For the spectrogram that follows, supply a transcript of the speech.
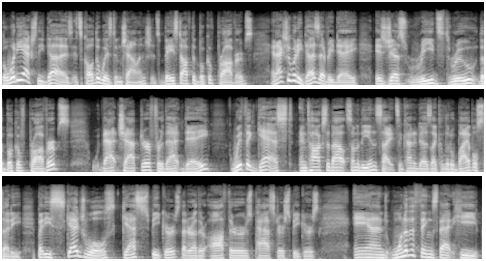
But what he actually does, it's called the Wisdom Challenge. It's based off the book of Proverbs. And actually what he does every day is just reads through the book of Proverbs, that chapter for that day with a guest and talks about some of the insights and kind of does like a little Bible study. But he schedules guest speakers that are other authors, pastors, speakers. And one of the things that he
